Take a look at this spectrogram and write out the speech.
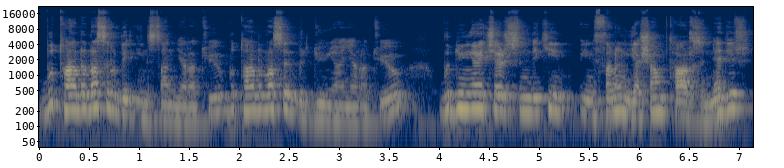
Bu Tanrı nasıl bir insan yaratıyor? Bu Tanrı nasıl bir dünya yaratıyor? Bu dünya içerisindeki insanın yaşam tarzı nedir?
